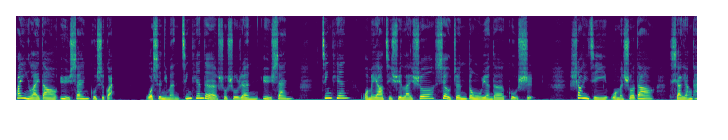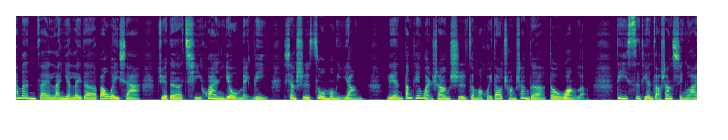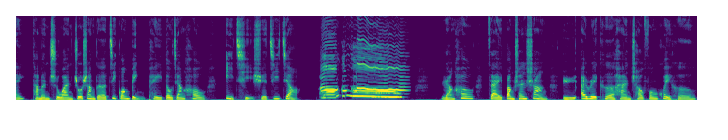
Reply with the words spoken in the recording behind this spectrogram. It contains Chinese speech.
欢迎来到玉山故事馆。我是你们今天的说书人玉山。今天我们要继续来说袖珍动物园的故事。上一集我们说到，小羊他们在蓝眼泪的包围下，觉得奇幻又美丽，像是做梦一样，连当天晚上是怎么回到床上的都忘了。第四天早上醒来，他们吃完桌上的继光饼配豆浆后，一起学鸡叫，咕咕，然后在棒山上与艾瑞克和超风会合。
